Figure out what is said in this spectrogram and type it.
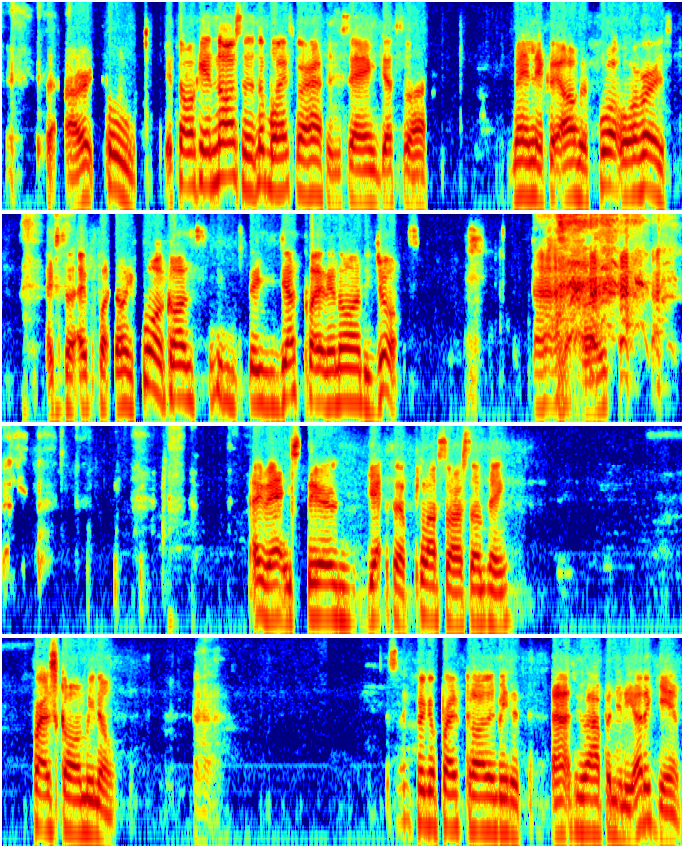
all right, cool. You're talking nonsense. The boy scored 150 saying just uh, mainly off with four overs. I said, I put only four because they just playing on the jokes. Right? hey man, Spears gets a plus or something. Price call me no. Uh-huh. It's like figure price calling me to ask what happened in the other game.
